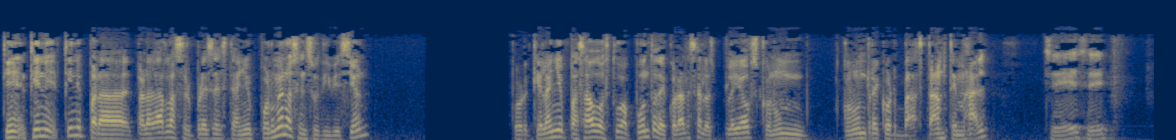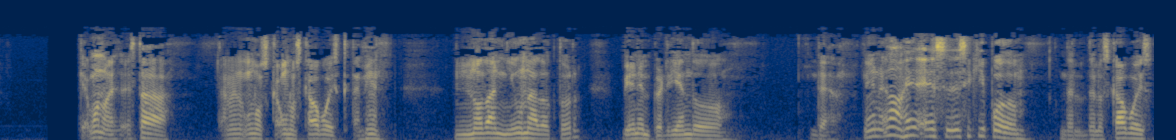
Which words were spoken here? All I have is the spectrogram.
tiene, tiene, tiene para, para dar la sorpresa este año, por lo menos en su división, porque el año pasado estuvo a punto de colarse a los playoffs con un, con un récord bastante mal. Sí, sí. Que bueno, está también unos, unos Cowboys que también no dan ni una, doctor, vienen perdiendo. De, no, e, ese, ese equipo de, de, los Cowboys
